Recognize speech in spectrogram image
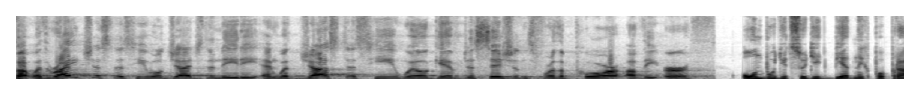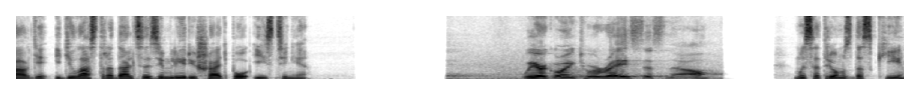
But with righteousness he will judge the needy, and with justice he will give decisions for the poor of the earth. Он будет судить бедных по правде и дела страдальца земли решать по истине. We are going to erase this now, Мы сотрем с доски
